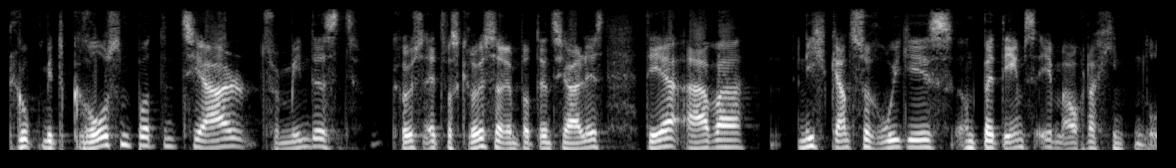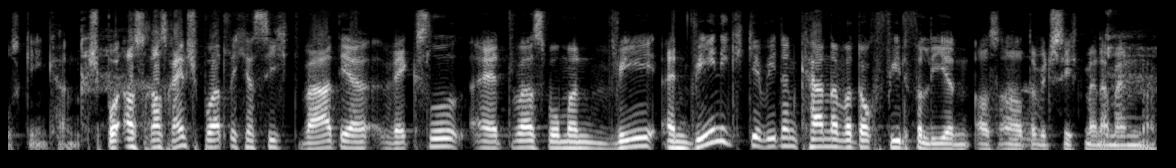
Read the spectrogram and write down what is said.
Club mit großem Potenzial, zumindest größ etwas größerem Potenzial ist, der aber nicht ganz so ruhig ist und bei dem es eben auch nach hinten losgehen kann. Sport, aus, aus rein sportlicher Sicht war der Wechsel etwas, wo man we ein wenig gewinnen kann, aber doch viel verlieren aus Anatovic Sicht meiner Meinung nach.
